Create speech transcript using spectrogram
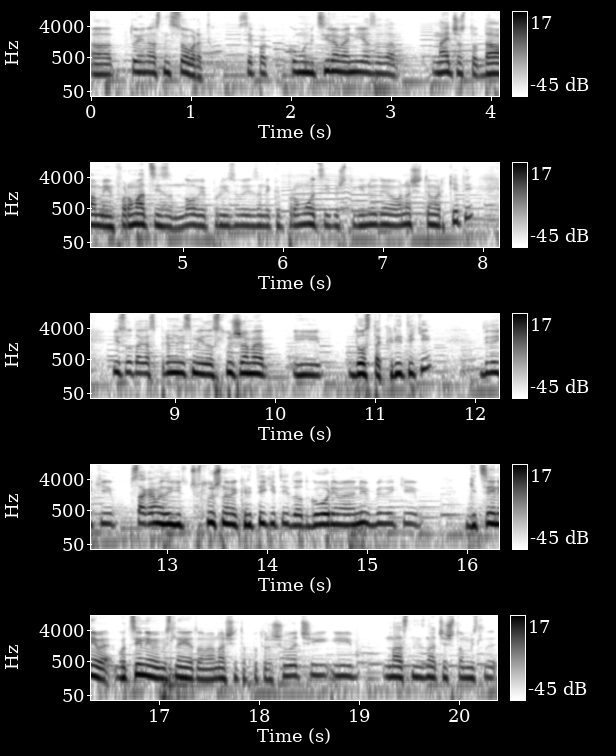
а, тој нас не собрат. Сепак комуницираме ние за да најчесто даваме информации за нови производи, за некои промоции кои што ги нудиме во нашите маркети. Исто така спремни сме и да слушаме и доста критики, бидејќи сакаме да ги слушнеме критиките и да одговориме на нив, бидејќи ги цениме, го цениме мислењето на нашите потрошувачи и нас не значи што мисле,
